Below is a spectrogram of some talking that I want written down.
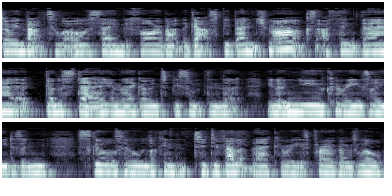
going back to what I was saying before about the Gatsby benchmarks, I think they're going to stay and they're going to be something that you know new careers leaders and schools who are looking to develop their careers programs will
